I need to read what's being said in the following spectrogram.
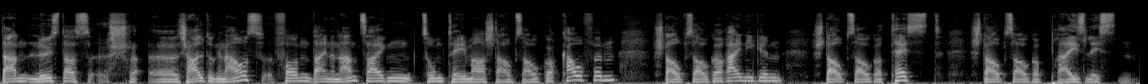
dann löst das Sch äh, Schaltungen aus von deinen Anzeigen zum Thema Staubsauger kaufen, Staubsauger reinigen, Staubsauger Test, Staubsauger Preislisten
